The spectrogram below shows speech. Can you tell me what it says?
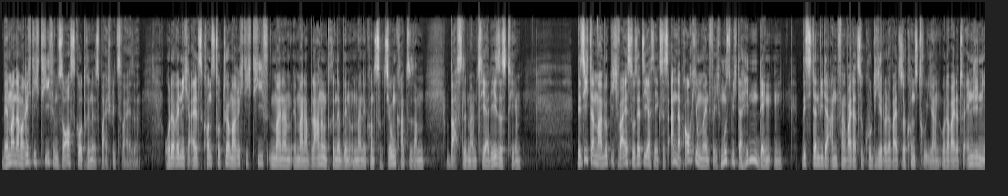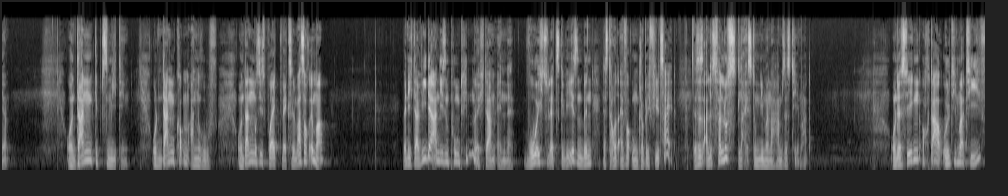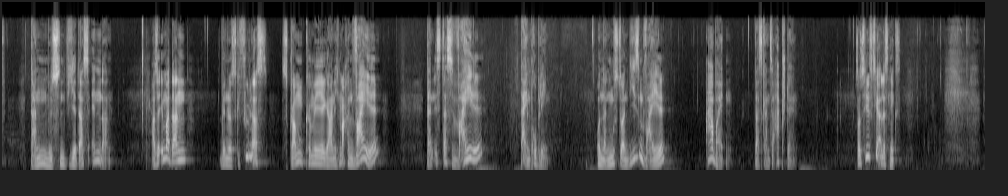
Wenn man da mal richtig tief im Source Code drin ist beispielsweise, oder wenn ich als Konstrukteur mal richtig tief in meiner, in meiner Planung drinne bin und meine Konstruktion gerade zusammen bastel, meinem CAD-System, bis ich dann mal wirklich weiß, so setze ich als nächstes an, da brauche ich einen Moment für. Ich muss mich dahin denken, bis ich dann wieder anfange, weiter zu codieren oder weiter zu konstruieren oder weiter zu engineeren. Und dann gibt's ein Meeting. Und dann kommt ein Anruf. Und dann muss ich das Projekt wechseln, was auch immer. Wenn ich da wieder an diesen Punkt hin möchte am Ende, wo ich zuletzt gewesen bin, das dauert einfach unglaublich viel Zeit. Das ist alles Verlustleistung, die man nach dem System hat. Und deswegen auch da ultimativ dann müssen wir das ändern. Also immer dann, wenn du das Gefühl hast, Scrum können wir hier gar nicht machen, weil, dann ist das Weil dein Problem. Und dann musst du an diesem Weil arbeiten, das Ganze abstellen. Sonst hilft dir alles nichts.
